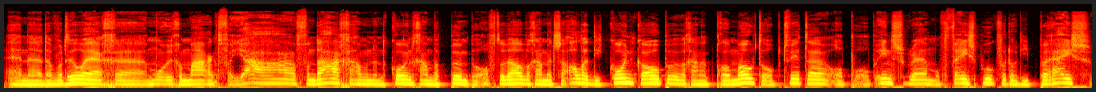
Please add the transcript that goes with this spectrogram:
En eh daar wordt heel erg eh, mooi gemaakt van ja, vandaag gaan we een coin gaan we pumpen. Oftewel, we gaan met z'n allen die coin kopen. We gaan het promoten op Twitter, op, op Instagram, op Facebook. Waardoor die prijs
